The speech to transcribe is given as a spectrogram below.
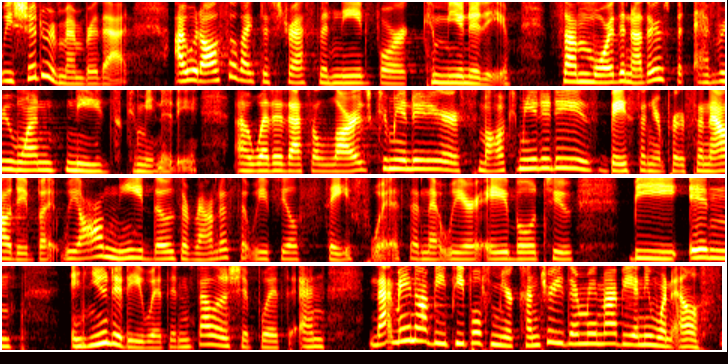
we should remember that. I would also like to stress the need for community, some more than others, but everyone needs community. Uh, whether that's a large community or a small community is based on your personality, but we all need those around us that we feel safe with and that we are able to be in in unity with, in fellowship with. And that may not be people from your country. There may not be anyone else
